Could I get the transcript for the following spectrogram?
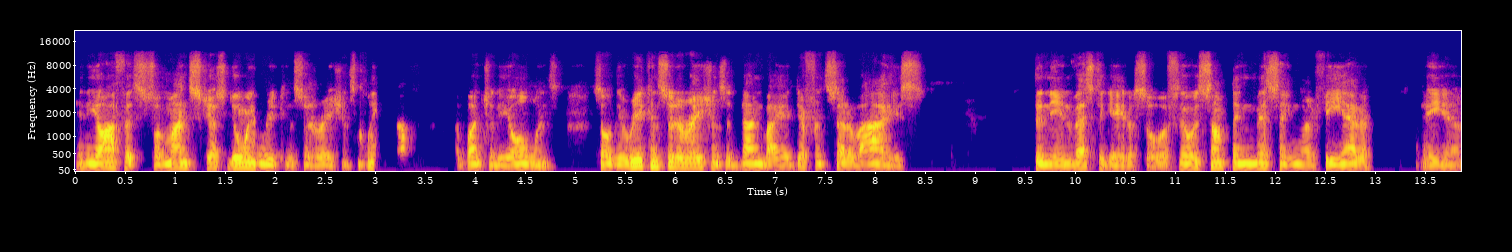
in the office for months, just doing reconsiderations, cleaning a bunch of the old ones. So the reconsiderations are done by a different set of eyes than the investigator. So if there was something missing, or if he had a a, uh,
